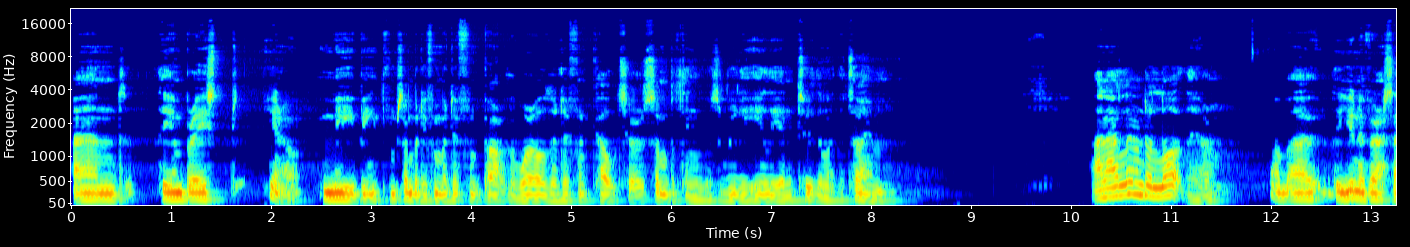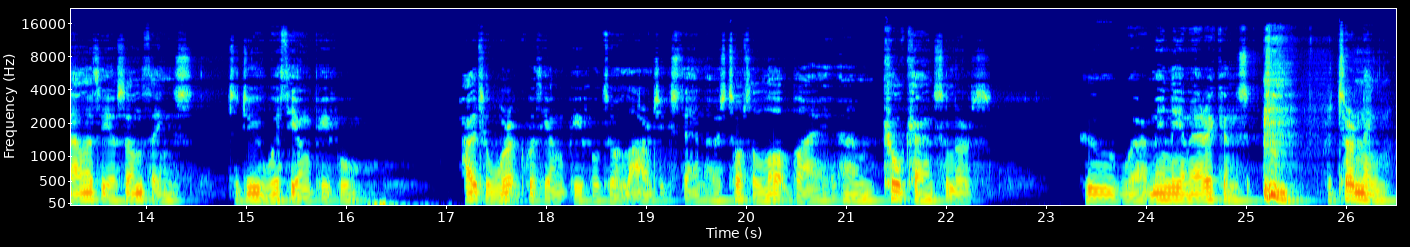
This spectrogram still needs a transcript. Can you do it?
And they embraced, you know, me being from somebody from a different part of the world, a different culture, something that was really alien to them at the time. And I learned a lot there about the universality of some things to do with young people, how to work with young people to a large extent. I was taught a lot by um, co counselors who were mainly Americans returning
